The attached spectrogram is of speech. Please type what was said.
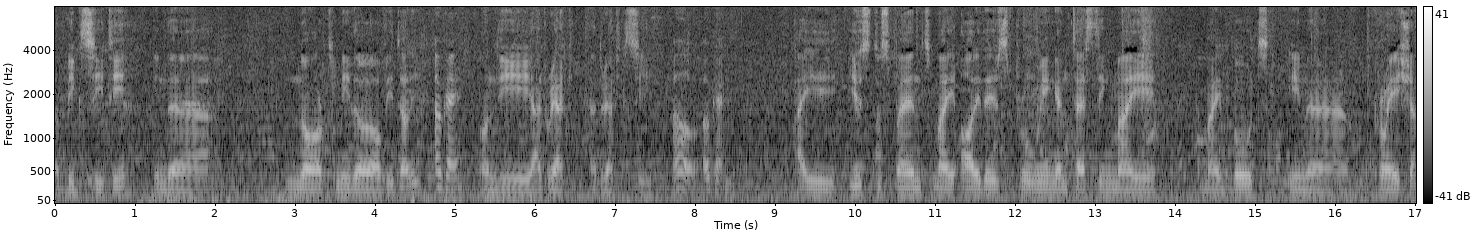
a big city in the north middle of Italy Okay. on the Adriatic Adriatic Sea. Oh, okay. I used to spend my holidays proving and testing my my boat in uh, Croatia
